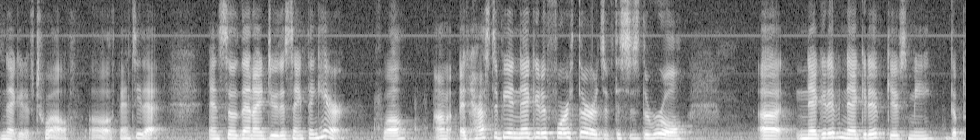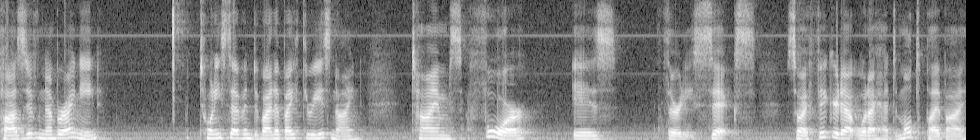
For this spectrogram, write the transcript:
negative 12. Oh, fancy that. And so then I do the same thing here. Well, um, it has to be a negative 4 thirds if this is the rule. Uh, negative negative gives me the positive number I need. 27 divided by 3 is 9, times 4 is 36. So I figured out what I had to multiply by,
